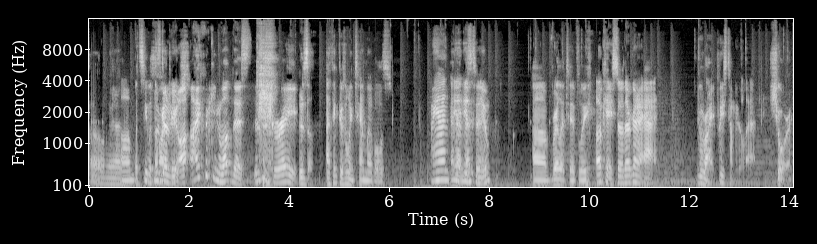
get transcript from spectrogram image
Oh man. Um, let's see what this the is gonna be. Aw- I freaking love this. This is great, There's, I think there's only 10 levels. man. And then is that's it new? Um, relatively. Okay, so they're gonna add. Right. Please tell me they'll add. Sure.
